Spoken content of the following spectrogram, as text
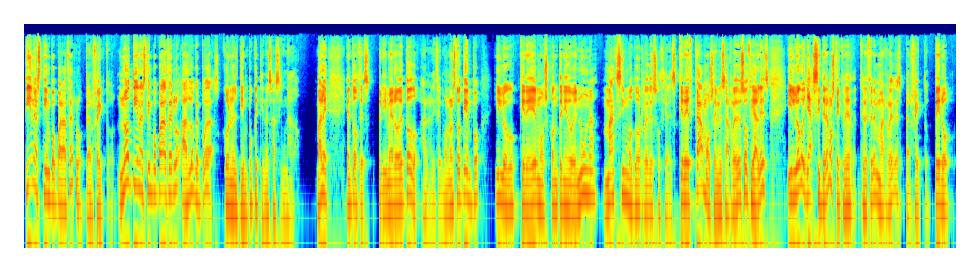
¿Tienes tiempo para hacerlo? Perfecto. ¿No tienes tiempo para hacerlo? Haz lo que puedas con el tiempo que tienes asignado. ¿Vale? Entonces, primero de todo, analicemos nuestro tiempo y luego creemos contenido en una, máximo dos redes sociales. Crezcamos en esas redes sociales y luego ya, si tenemos que crecer en más redes, perfecto. Pero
